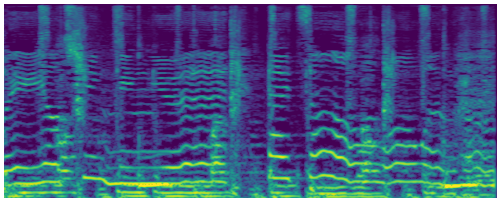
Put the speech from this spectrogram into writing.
唯有清明月带走我问候。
